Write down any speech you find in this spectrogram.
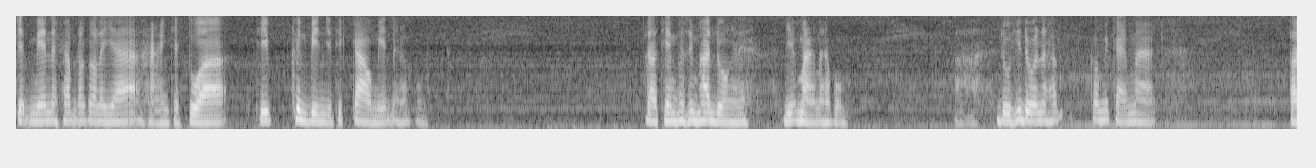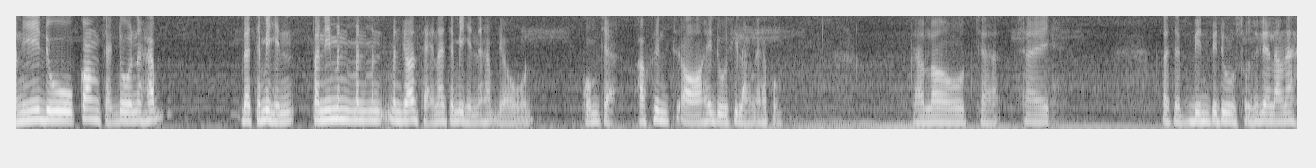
17 เมตรนะครับ แล้วก็ระยะห่างจากตัว ที่ขึ้นบินอยู่ที่ 9 เมตรนะครับผมดาวเทียมคือ15ดวงนะเยอะมากนะครับผมดูที่โดนนะครับ ก็ไม่ไกลมาก ตอนนี้ดูกล้องจากโดนนะครับเราจะไม่เห็นตอนนี้มันมันมันมันย้อนแสงน่าจะไม่เห็นนะครับ เดี๋ยวผมจะเอาขึ้นจอให้ดูทีหลังนะครับผมแล้วเราจะใช้ เราจะบินไปดูสวนทุเรียนเรานะ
